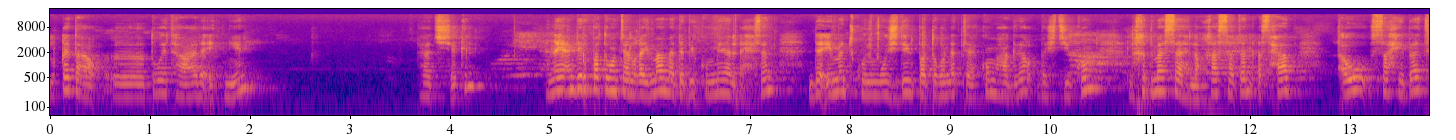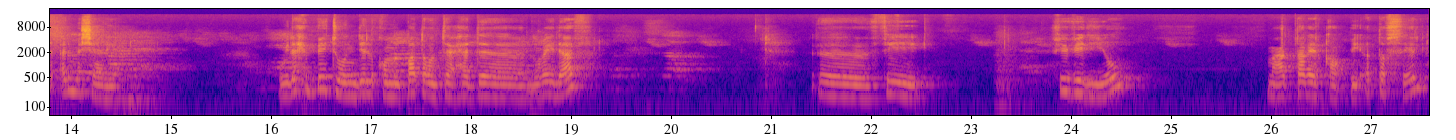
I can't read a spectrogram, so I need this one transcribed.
القطعة آه، طويتها على اثنين بهذا الشكل. هنايا عندي الباترون تاع الغيمة ماذا بكم من الأحسن؟ دائما تكونوا موجدين الباترونات تاعكم هكذا باش تجيكم. الخدمة سهلة خاصة أصحاب أو صاحبات المشاريع. وإلا حبيتو ندير لكم ال patron تاع هاد الغلاف آه، في في فيديو مع الطريقة بالتفصيل.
